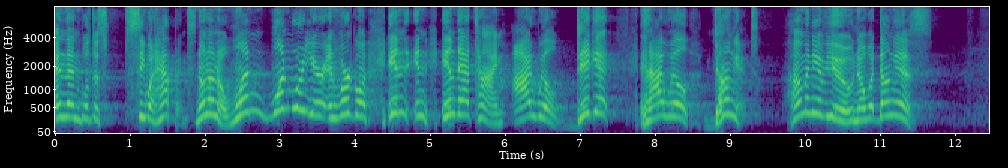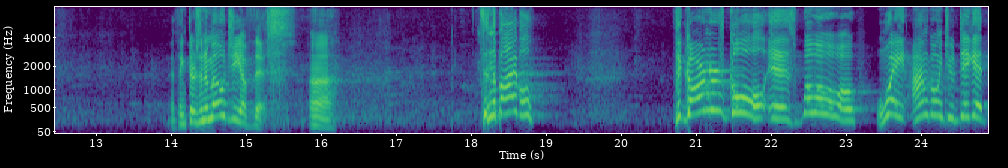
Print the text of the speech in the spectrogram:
And then we'll just see what happens. No, no, no. One, one more year, and we're going, in, in, in that time, I will dig it and I will dung it. How many of you know what dung is? I think there's an emoji of this. Uh, it's in the Bible. The gardener's goal is whoa, whoa, whoa, whoa, wait, I'm going to dig it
